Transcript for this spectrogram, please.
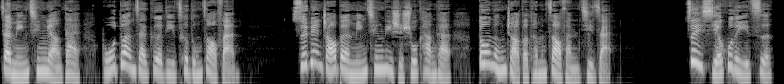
在明清两代不断在各地策动造反，随便找本明清历史书看看，都能找到他们造反的记载。最邪乎的一次，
